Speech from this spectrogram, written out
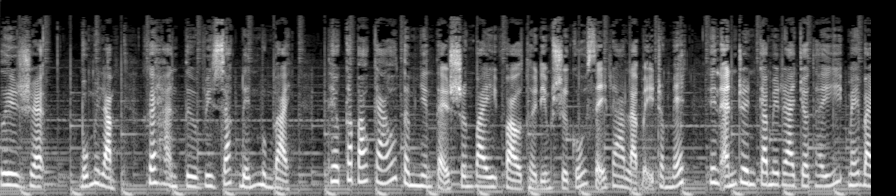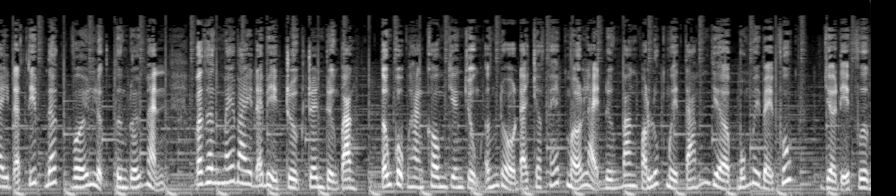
Learjet 45 khởi hành từ Vizag đến Mumbai. Theo các báo cáo, tầm nhìn tại sân bay vào thời điểm sự cố xảy ra là 700 m. Hình ảnh trên camera cho thấy máy bay đã tiếp đất với lực tương đối mạnh và thân máy bay đã bị trượt trên đường băng. Tổng cục Hàng không Dân dụng Ấn Độ đã cho phép mở lại đường băng vào lúc 18 giờ 47 phút giờ địa phương.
